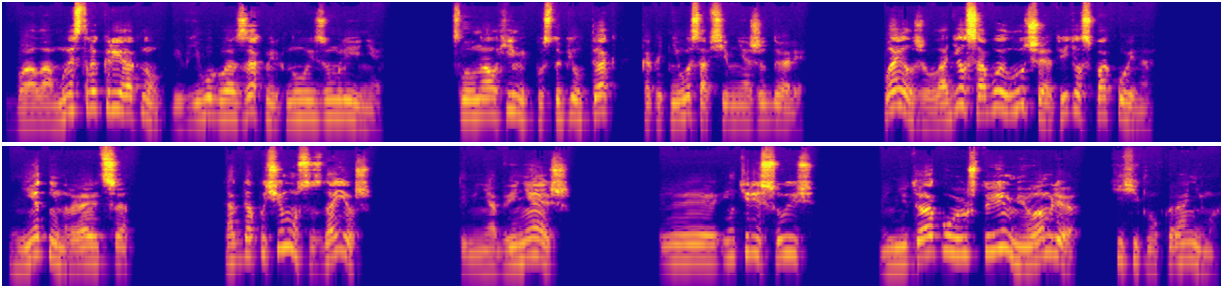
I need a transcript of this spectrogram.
Баламестро крякнул, и в его глазах мелькнуло изумление. Словно алхимик поступил так, как от него совсем не ожидали. Павел же владел собой лучше и ответил спокойно. «Нет, не нравится». «Тогда почему создаешь?» «Ты меня обвиняешь?» э -э, интересуюсь». «Не такой уж ты и мямля», — хихикнул Каранима.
